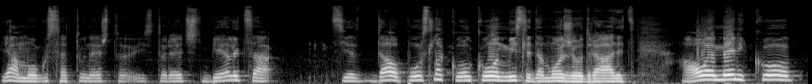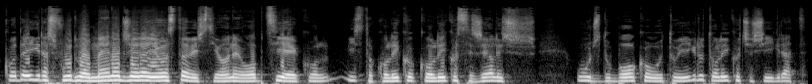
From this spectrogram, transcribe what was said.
Ja mogu sad tu nešto isto reći. Bjelica je dao posla koliko on misli da može odraditi. A ovo je meni ko, ko da igraš futbol menadžera i ostaviš si one opcije, kol, isto koliko, koliko se želiš ući duboko u tu igru, toliko ćeš igrat.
